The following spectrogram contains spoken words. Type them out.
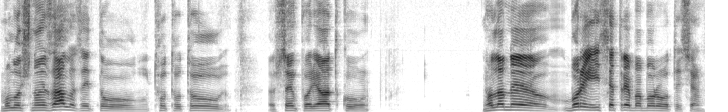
молочної залози, то, то все в порядку. Головне, борися, треба боротися.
